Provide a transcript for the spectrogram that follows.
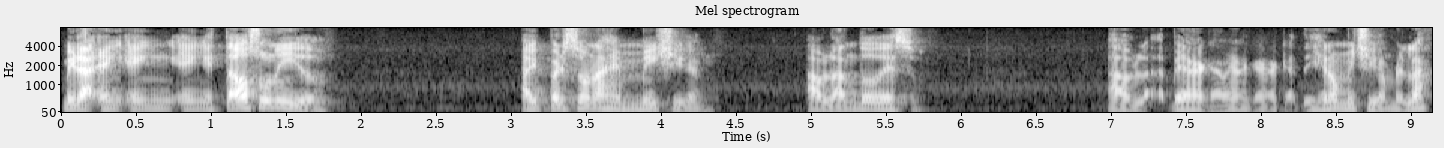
Mira, en, Estados Unidos hay personas en Michigan hablando de eso. Ven acá, ven acá, ven acá. Dijeron Michigan, ¿verdad?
